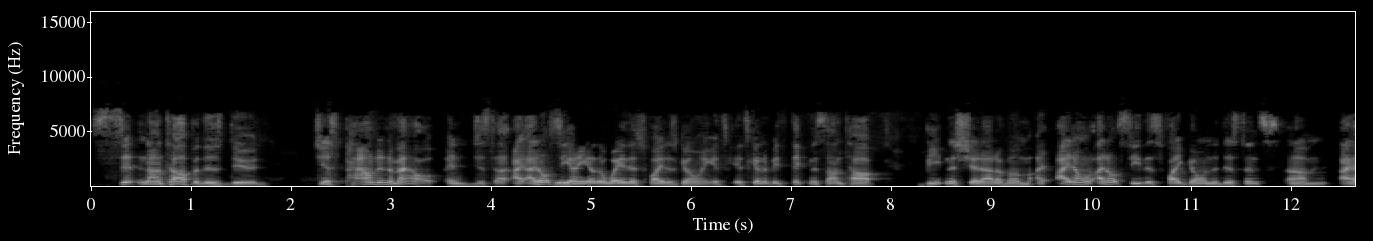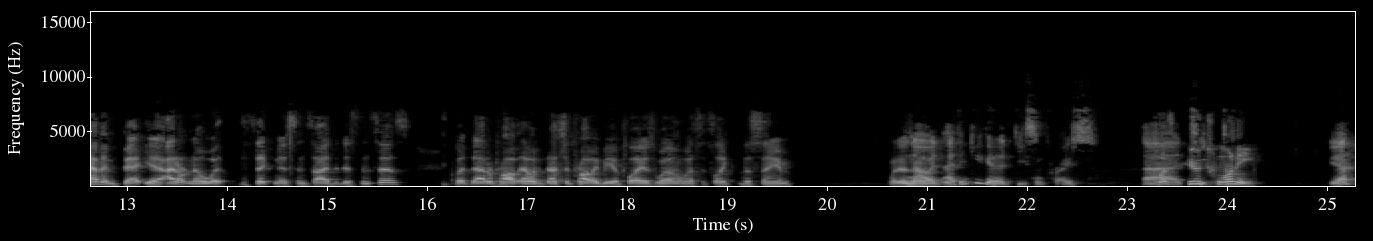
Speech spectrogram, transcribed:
sitting on top of this dude, just pounding him out, and just I, I don't see any other way this fight is going. It's it's going to be thickness on top, beating the shit out of him. I, I don't I don't see this fight going the distance. Um, I haven't bet yet. I don't know what the thickness inside the distance is, but that'll probably that would that should probably be a play as well, unless it's like the same. What is no, it? I think you get a decent price. Uh, Plus two twenty. Yeah.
